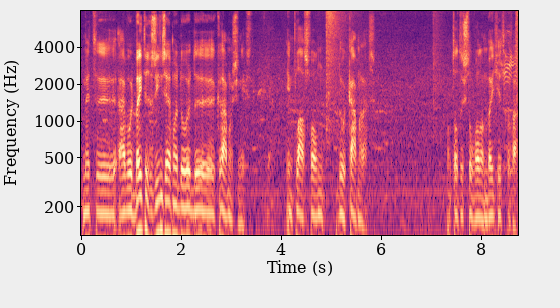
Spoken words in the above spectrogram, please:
Met, eh, hij wordt beter gezien zeg maar, door de kraanmachinist. In plaats van door camera's. Want dat is toch wel een beetje het gevaar.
